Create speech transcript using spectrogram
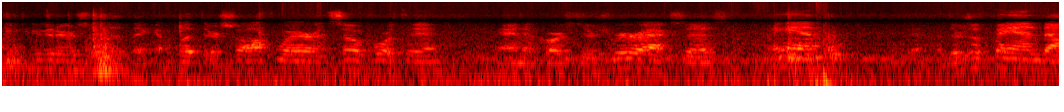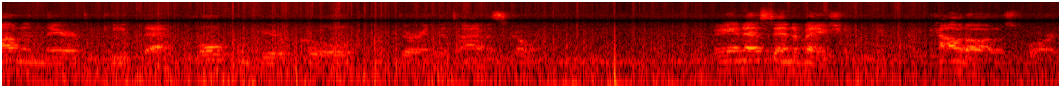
computer so that they can put their software and so forth in. And of course, there's rear access and there's a fan down in there to keep that whole computer cool during the time it's going. A&S Innovation, count on us for it.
